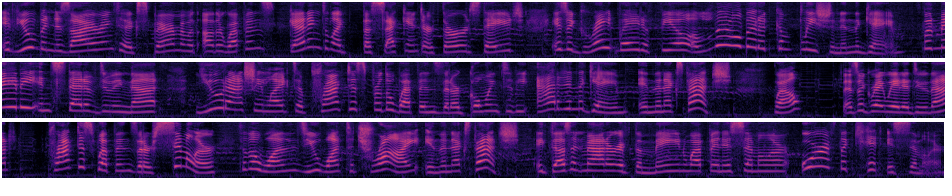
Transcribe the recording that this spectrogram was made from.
If you've been desiring to experiment with other weapons, getting to like the second or third stage is a great way to feel a little bit of completion in the game. But maybe instead of doing that, you'd actually like to practice for the weapons that are going to be added in the game in the next patch. Well, there's a great way to do that. Practice weapons that are similar to the ones you want to try in the next patch. It doesn't matter if the main weapon is similar or if the kit is similar.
